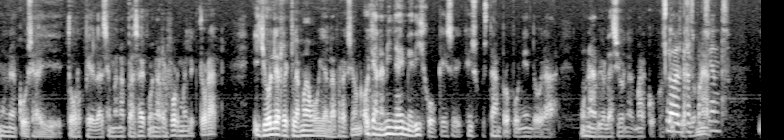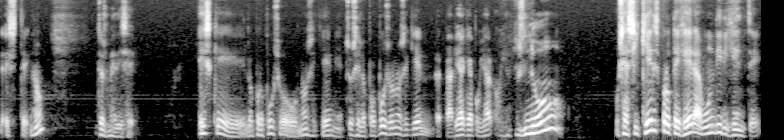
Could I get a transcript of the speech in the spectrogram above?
una cosa ahí torpe la semana pasada con la reforma electoral, y yo le reclamaba hoy a la fracción, oigan, a mí nadie me dijo que, eso que estaban proponiendo era una violación al marco constitucional. Lo del 3% este, ¿no? Entonces me dice, es que lo propuso no sé quién, y entonces lo propuso no sé quién, había que apoyar. pues no. O sea, si quieres proteger a un dirigente,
